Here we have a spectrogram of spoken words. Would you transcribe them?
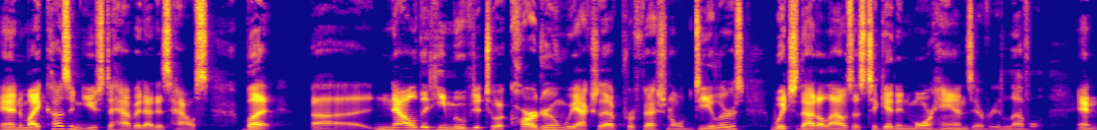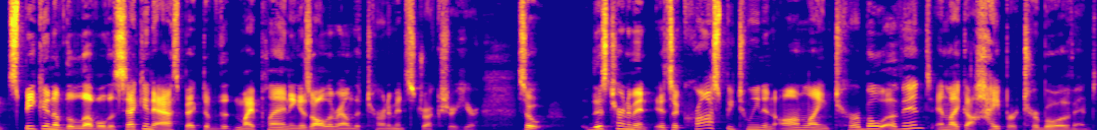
And my cousin used to have it at his house, but uh, now that he moved it to a card room, we actually have professional dealers, which that allows us to get in more hands every level. And speaking of the level, the second aspect of the, my planning is all around the tournament structure here. So this tournament, it's a cross between an online turbo event and like a hyper turbo event.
